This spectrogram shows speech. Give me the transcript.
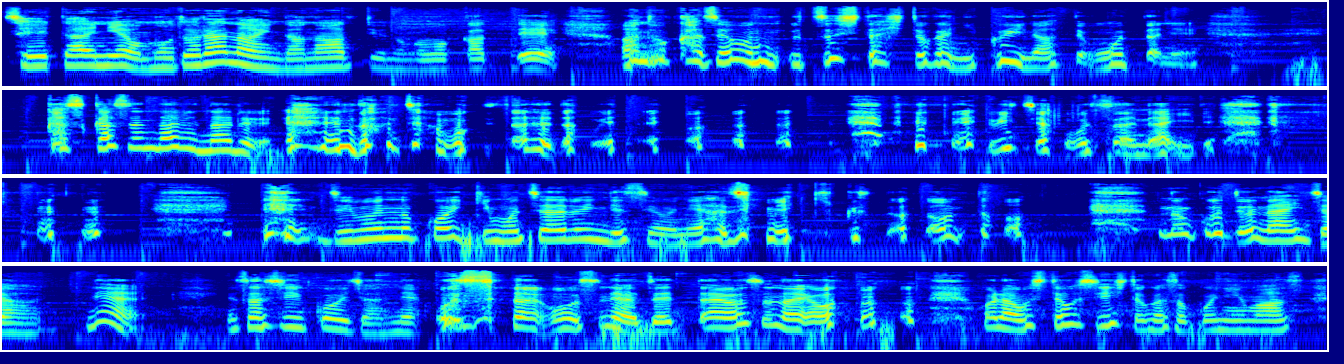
生態には戻らないんだなっていうのが分かって、あの風邪を移した人が憎いなって思ったね。カスカスになるなる。どんちゃんもしたらダメだよ。みちゃんもさない で。自分の声気持ち悪いんですよね。初め聞くと、本当のことないじゃん。ね優しい声じゃんね。押すな、押すなよ。絶対押すなよ。ほら、押してほしい人がそこにいます。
